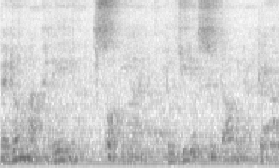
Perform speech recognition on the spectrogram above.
ဘယ်တော့မှခလေးတွေကစော့ပြီးလာလူကြီးတွေဆူတောင်းနေတာတွေ့တယ်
